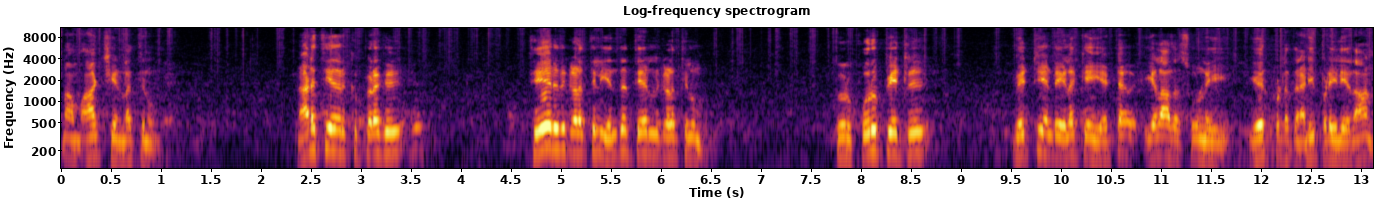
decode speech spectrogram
நாம் ஆட்சியை நடத்தினோம். நடத்தியதற்கு பிறகு தேர்தல் களத்தில் எந்த தேர்தல் களத்திலும் ஒரு பொறுப்பேற்று வெற்றி என்ற இலக்கை எட்ட இயலாத சூழ்நிலை ஏற்பட்டதன் அடிப்படையிலே தான்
